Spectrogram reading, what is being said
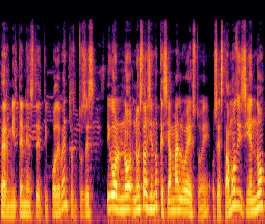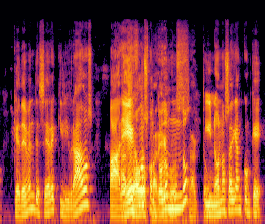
permiten este tipo de eventos. Entonces, digo, no, no estamos diciendo que sea malo esto, ¿eh? O sea, estamos diciendo que deben de ser equilibrados, parejos con todo el mundo, exacto. y no nos salgan con que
